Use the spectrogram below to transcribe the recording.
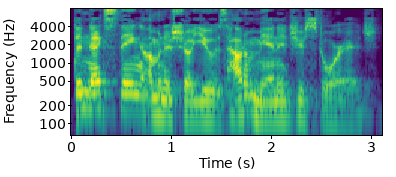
The next thing I'm gonna show you is how to manage your storage.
